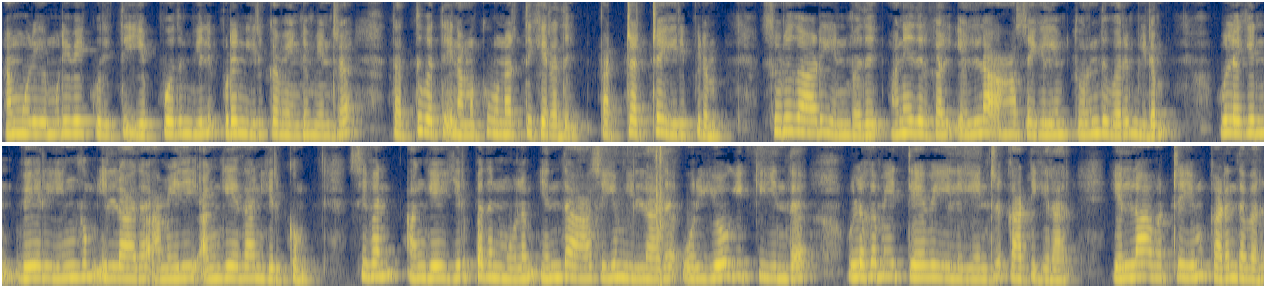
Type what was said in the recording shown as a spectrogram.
நம்முடைய முடிவை குறித்து எப்போதும் விழிப்புடன் இருக்க வேண்டும் என்ற தத்துவத்தை நமக்கு உணர்த்துகிறது. பற்றற்ற இருப்பிடம். சுடுகாடு என்பது மனிதர்கள் எல்லா ஆசைகளையும் துறந்து வரும் இடம். உலகின் வேறு எங்கும் இல்லாத அமைதி அங்கேதான் இருக்கும். சிவன் அங்கே இருப்பதன் மூலம் எந்த ஆசையும் இல்லாத ஒரு யோகிக்கு இந்த உலகமே தேவையில்லை என்று காட்டுகிறார். எல்லாவற்றையும் கடந்தவர்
